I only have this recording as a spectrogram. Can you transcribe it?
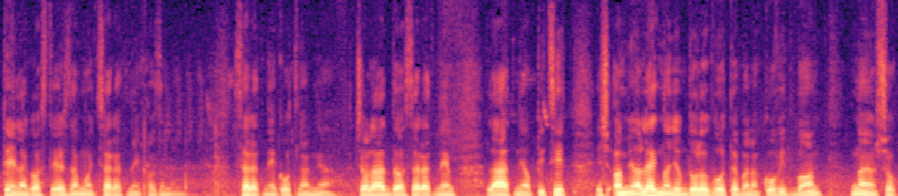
tényleg azt érzem, hogy szeretnék hazamenni. Szeretnék ott lenni a családdal, szeretném látni a picit, és ami a legnagyobb dolog volt ebben a Covid-ban, nagyon sok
